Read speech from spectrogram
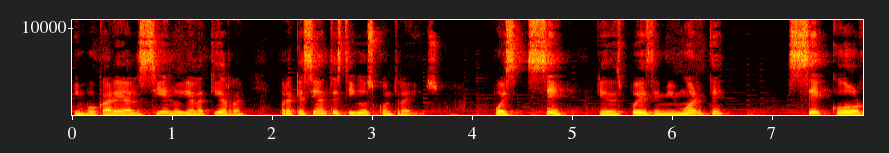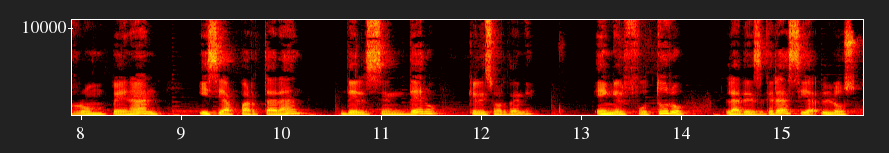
Invocaré al cielo y a la tierra para que sean testigos contra ellos, pues sé que después de mi muerte se corromperán y se apartarán del sendero que les ordené. En el futuro la desgracia los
